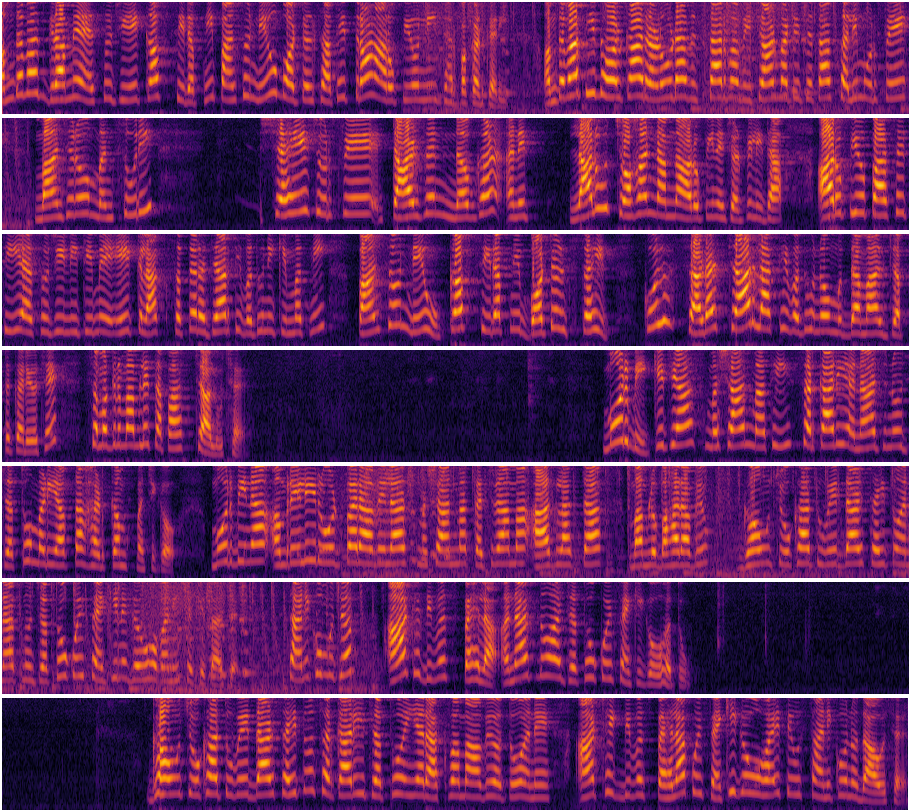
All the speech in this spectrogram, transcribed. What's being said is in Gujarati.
અમદાવાદ ગ્રામ્ય એસઓજીએ કફ સિરપની પાંચસો નેવું બોટલ સાથે ત્રણ આરોપીઓની ધરપકડ કરી. અમદાવાદથી ધોળકા રણોડા વિસ્તારમાં વેચાણ માટે જતા સલીમ ઉર્ફે માંજરો મંસૂરી શહેશ ઉર્ફે ટાર્ઝન નવગણ અને લાલુ ચૌહાણ નામના આરોપીને ઝડપી લીધા. આરોપીઓ પાસેથી એસઓજીની ટીમે એક લાખ સત્તર હજારથી વધુની કિંમતની પાંચસો નેવું કફ સિરપની બોટલ સહિત કુલ સાડા ચાર લાખથી વધુનો મુદ્દામાલ જપ્ત કર્યો છે. સમગ્ર મામલે તપાસ ચાલુ છે. મોરબી કે જ્યાં સ્મશાનમાંથી સરકારી અનાજનો જથ્થો મળી આવતા હડકંપ મચી ગયો. મોરબીના અમરેલી રોડ પર આવેલા સ્મશાનમાં કચરામાં આગ લાગતા મામલો બહાર આવ્યો. ઘઉં, ચોખા તુવેરદાર સહિતનો અનાજનો જથ્થો કોઈ ફેંકીને ગયો હોવાની શક્યતા છે. સ્થાનિકો મુજબ, આઠ દિવસ પહેલા અનાજનો આ જથ્થો કોઈ ફેંકી ગયું હતું. ઘઉં, ચોખા તુવેરદાર સહિતનો સરકારી જથ્થો અહીંયા રાખવામાં આવ્યો હતો અને આઠ એક દિવસ પહેલા કોઈ ફેંકી ગયું હોય તેવો સ્થાનિકોનો દાવો છે.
